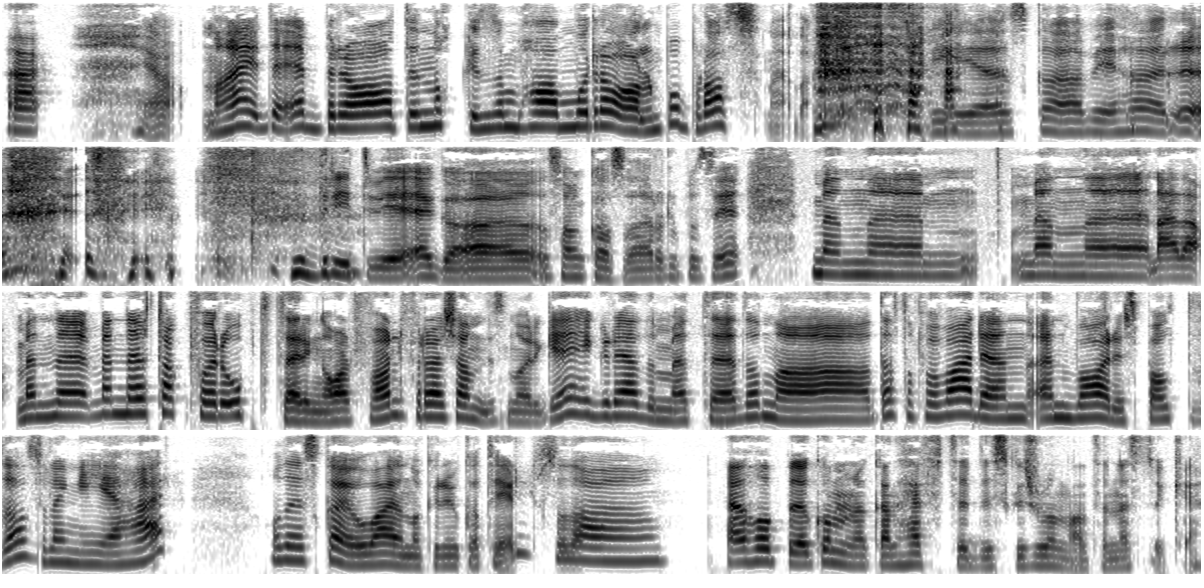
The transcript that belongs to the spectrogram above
Nei. Ja, nei, det er bra at det er noen som har moralen på plass. Nei da. Vi skal vi høre driter vi i ega sandkasse her, holdt på å si. Men, eh, men eh, nei da. Men, eh, men takk for oppdateringa, i hvert fall, fra Kjendis-Norge. Jeg gleder meg til denne Dette får være en, en varig spalte, da, så lenge jeg er her. Og det skal jo være noen uker til, så da Jeg håper det kommer noen heftige diskusjoner til neste uke.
